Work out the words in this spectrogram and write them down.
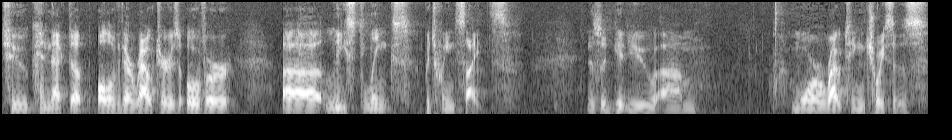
to connect up all of their routers over uh, leased links between sites. This would give you um, more routing choices,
